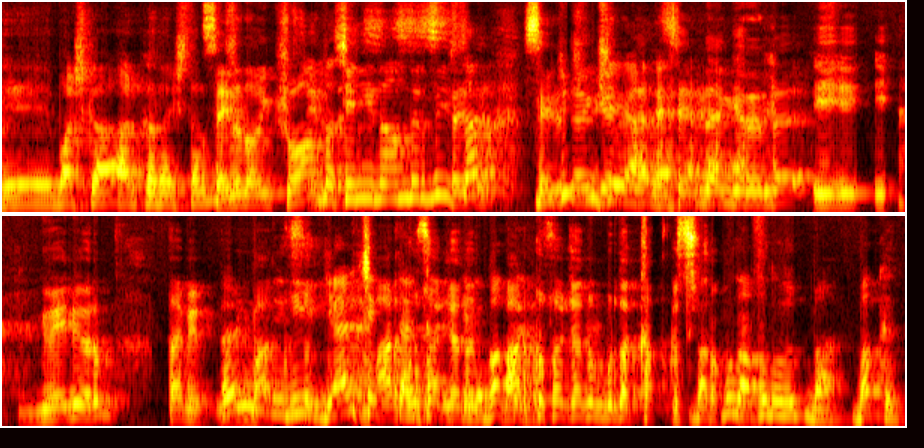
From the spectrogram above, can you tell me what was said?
e, başka arkadaşlarımız. Senin o- Şu anda seni inandırdıysan senin, müthiş bir şey yani. Senin öngörüne güveniyorum. Tabii Öngörü Markus, değil, gerçekten Markus kaliteli. Hoca'nın, Bakın. Markus Hoca'nın burada katkısı Bak çok bu büyük. lafını unutma. Bakın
